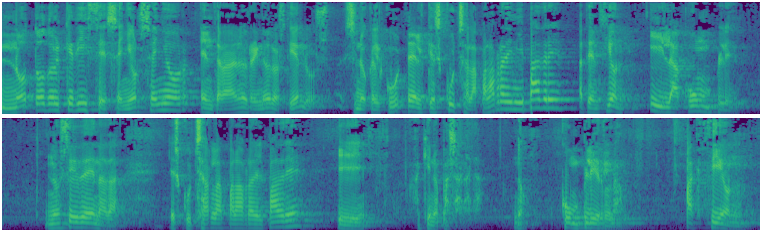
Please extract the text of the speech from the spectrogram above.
no todo el que dice Señor, Señor entrará en el reino de los cielos, sino que el, el que escucha la palabra de mi Padre, atención, y la cumple. No sirve de nada escuchar la palabra del Padre y aquí no pasa nada. No, cumplirla. Acción.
